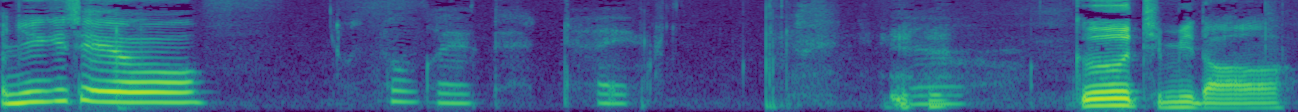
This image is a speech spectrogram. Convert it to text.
안녕히 계세요. 끝입니다.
